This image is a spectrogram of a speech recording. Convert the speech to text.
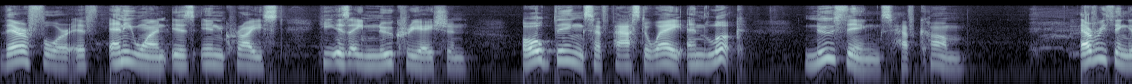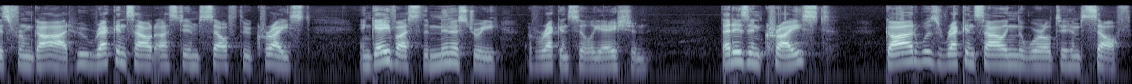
Therefore, if anyone is in Christ, he is a new creation. Old things have passed away, and look, new things have come. Everything is from God, who reconciled us to himself through Christ and gave us the ministry of reconciliation. That is, in Christ, God was reconciling the world to himself,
